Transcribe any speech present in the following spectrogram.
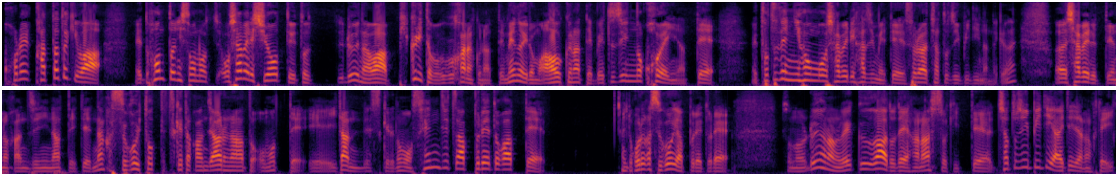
これ買った時は、えっ、と、本当にその、おしゃべりしようっていうと、ルーナはピクリとも動かなくなって、目の色も青くなって別人の声になって、突然日本語を喋り始めて、それはチャット GPT なんだけどね、喋るっていうような感じになっていて、なんかすごい取ってつけた感じあるなと思っていたんですけれども、先日アップデートがあって、これがすごいアップデートで、そのルーナのウェイクワードで話すときって、チャット GPT 相手じゃなくて、一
